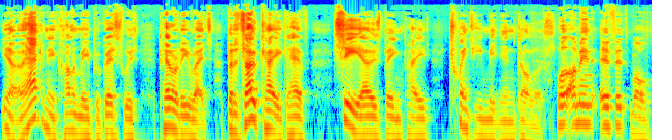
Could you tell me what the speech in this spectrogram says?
You know, how can the economy progress with penalty rates? But it's okay to have CEOs being paid $20 million. Well, I mean, if it well,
